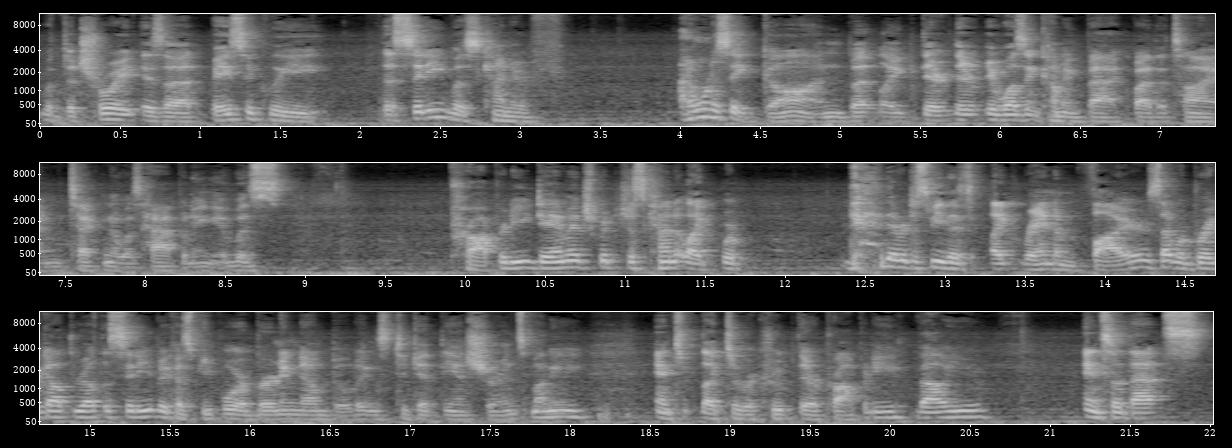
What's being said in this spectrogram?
with Detroit, is that basically the city was kind of, I don't want to say gone, but like there, there, it wasn't coming back by the time techno was happening. It was property damage, which just kind of like were there would just be this like random fires that would break out throughout the city because people were burning down buildings to get the insurance money and to, like to recoup their property value. And so that's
